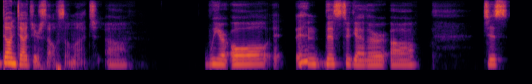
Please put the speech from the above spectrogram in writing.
don't judge yourself so much. Uh, we are all in this together. Uh, just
